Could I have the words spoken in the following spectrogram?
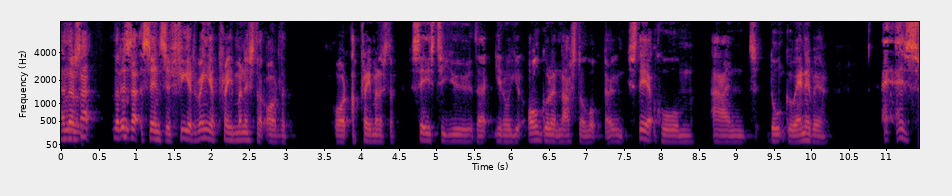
and there's that. There is that sense of fear when your prime minister or the or a prime minister says to you that you know you're all going in national lockdown, stay at home and don't go anywhere. It is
